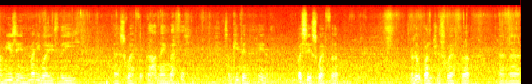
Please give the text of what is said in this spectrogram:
I'm using in many ways the uh, square foot gardening method. So I'm keeping you know, basically a square foot, a little bunch in a square foot, and uh,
